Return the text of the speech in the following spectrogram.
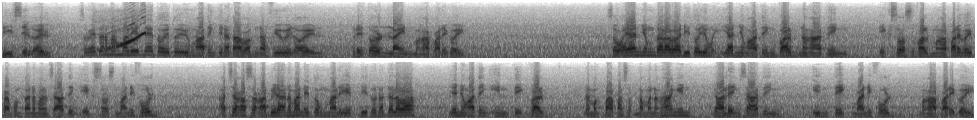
diesel oil. So ito namang maliit na ito, ito yung ating tinatawag na fuel oil return line mga parikoy. So ayan yung dalawa dito, yung yan yung ating valve ng ating exhaust valve mga parikoy, papunta naman sa ating exhaust manifold. At saka sa kabila naman itong maliit dito na dalawa, yan yung ating intake valve na magpapasok naman ng hangin galing sa ating intake manifold mga parikoy.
